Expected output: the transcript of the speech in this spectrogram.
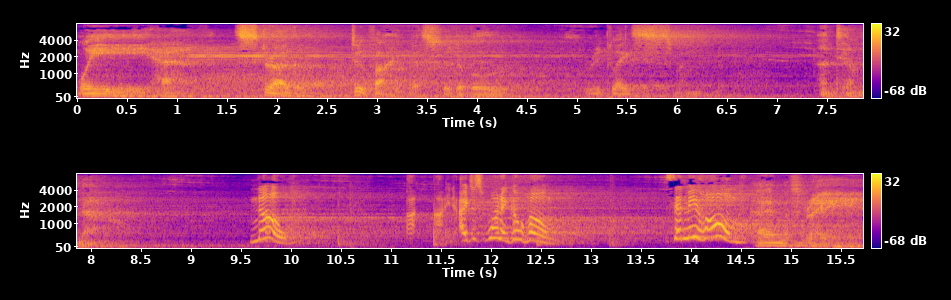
We have struggled to find a suitable replacement until now. No! I, I, just want to go home. Send me home! I'm afraid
